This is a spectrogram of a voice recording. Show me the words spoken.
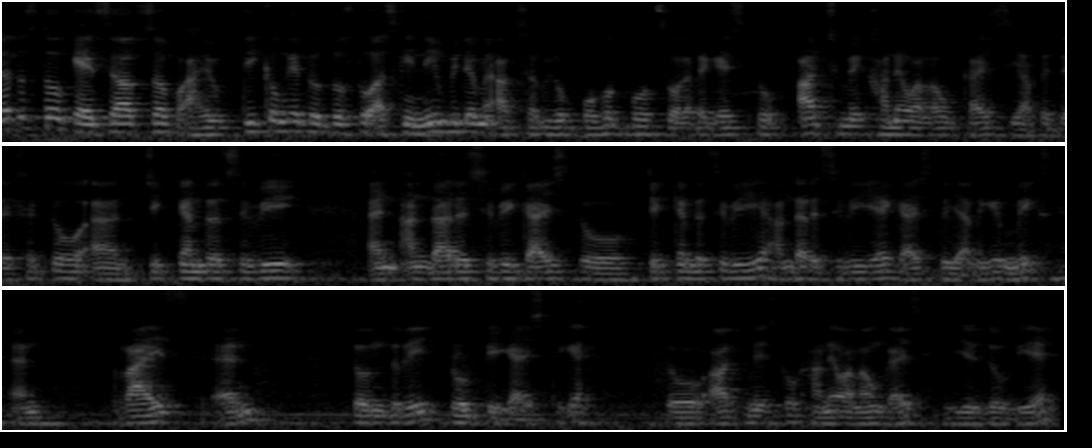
हेलो दोस्तों, कैसे आप सब? आई ठीक होंगे। तो दोस्तों, आज की न्यू वीडियो में आप सभी को बहुत बहुत स्वागत है गैस तो आज मैं खाने वाला हूँ गाइस यहाँ पे देख सकते हो एंड चिकन रेसिपी एंड अंडा रेसिपी गाइस तो चिकन रेसिपी है, अंडा रेसिपी है गाइस तो यानी कि mix and rice and tandoori रोटी गाइस ठीक है? तो आज मैं इसको खाने वाला हूँ गाइस ये जो भी है।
